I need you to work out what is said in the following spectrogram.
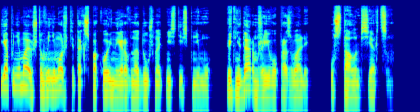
Я понимаю, что вы не можете так спокойно и равнодушно отнестись к нему, ведь недаром же его прозвали усталым сердцем.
